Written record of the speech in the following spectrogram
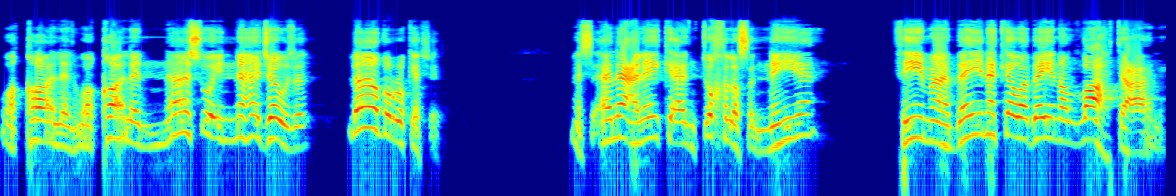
وقال وقال الناس إنها جوزة لا يضرك شيء. مسألة عليك أن تخلص النية فيما بينك وبين الله تعالى.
